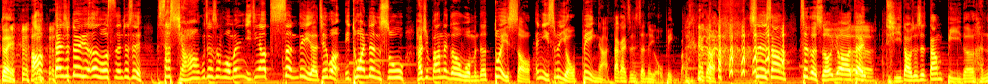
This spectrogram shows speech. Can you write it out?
对，好。但是对于俄罗斯人，就是杀小，这是我们已经要胜利了，结果你突然认输，还去帮那个我们的对手，哎，你是不是有病啊？大概这是真的有病吧？那个，事实上，这个时候又要再提到，就是当比的很。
